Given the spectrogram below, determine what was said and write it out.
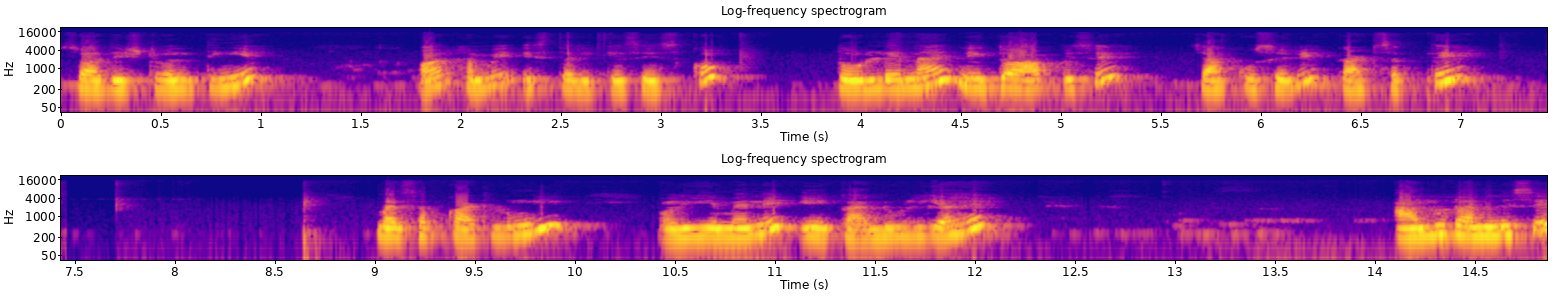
स्वादिष्ट बनती हैं और हमें इस तरीके से इसको तोड़ लेना है, नहीं तो आप इसे चाकू से भी काट सकते हैं। मैं सब काट लूँगी और ये मैंने एक आलू लिया है। आलू डालने से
